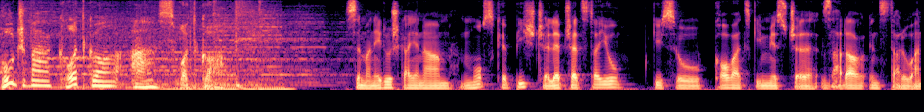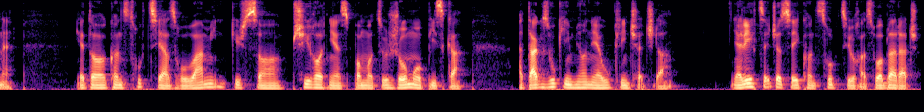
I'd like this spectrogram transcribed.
Hudźba krótko a słodko. Seman Heduszka je nam morskie piszczele przedstawił, ki są w korwackim mieście Zadar instalowane. Je to konstrukcja z rołami, kiż so przyrodnie z pomocą żomu piska, a tak zvuki miernie uklinčeć da. Jeli chcecie sej konstrukciju raz obladać,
